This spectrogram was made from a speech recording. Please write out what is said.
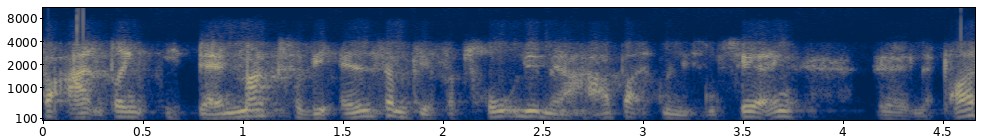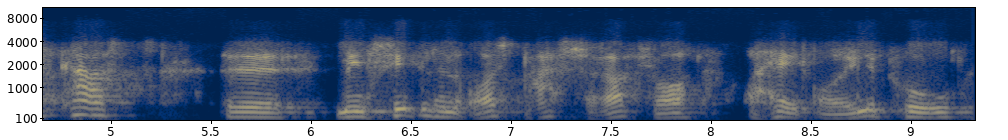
forandring i Danmark, så vi alle sammen bliver fortrolige med at arbejde med licensering øh, med podcasts, øh, men simpelthen også bare sørge for at have et øjne på,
